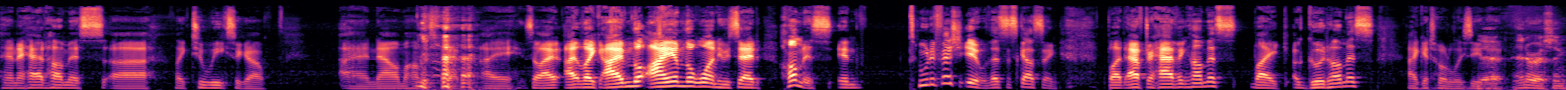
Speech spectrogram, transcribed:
and I had hummus uh, like two weeks ago, and now I'm a hummus fan. I so I, I like I'm the I am the one who said hummus and tuna fish. Ew, that's disgusting. But after having hummus, like a good hummus, I could totally see Yeah, that. interesting.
